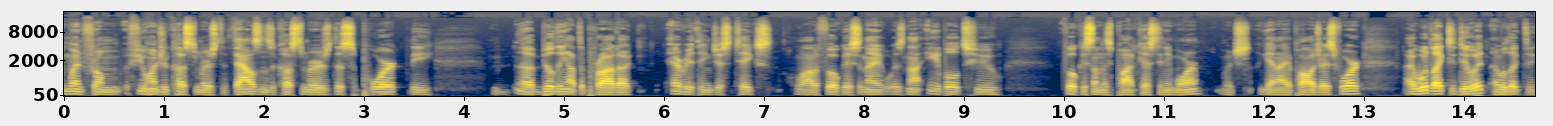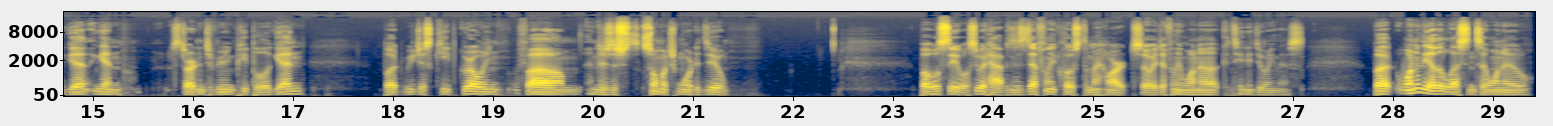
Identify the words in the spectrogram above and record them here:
went from a few hundred customers to thousands of customers. The support, the uh, building out the product, everything just takes a lot of focus. And I was not able to focus on this podcast anymore, which again I apologize for. I would like to do it. I would like to get again start interviewing people again, but we just keep growing, um, and there's just so much more to do. But we'll see. We'll see what happens. It's definitely close to my heart, so I definitely want to continue doing this. But one of the other lessons I want to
